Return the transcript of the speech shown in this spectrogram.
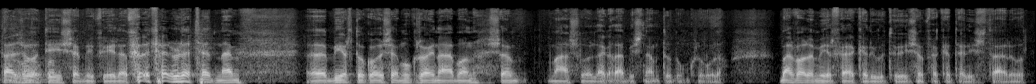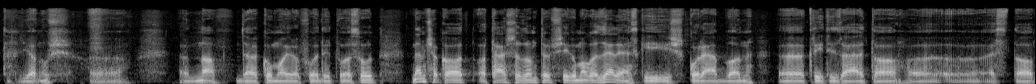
Tehát Zsolti semmiféle földterületet nem birtokol sem Ukrajnában, sem máshol, legalábbis nem tudunk róla. Bár valamiért felkerült ő is a fekete listára ott Janus, Na, de komolyra fordítva a szót, nem csak a, a társadalom többsége, maga Zelenszky is korábban uh, kritizálta uh, ezt a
